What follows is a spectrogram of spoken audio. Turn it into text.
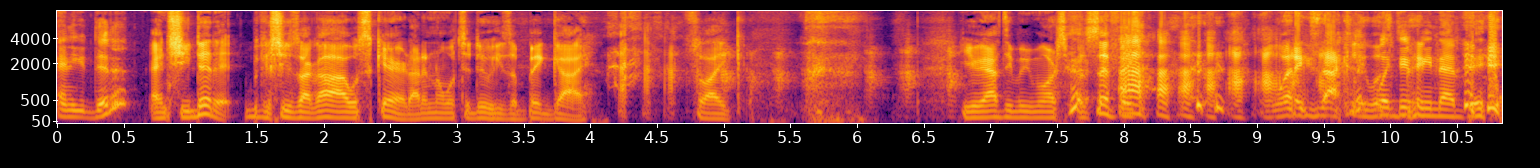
And you did it? And she did it because she's like, oh, I was scared. I didn't know what to do. He's a big guy. so like, you have to be more specific. what exactly was What do you big? mean that big?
